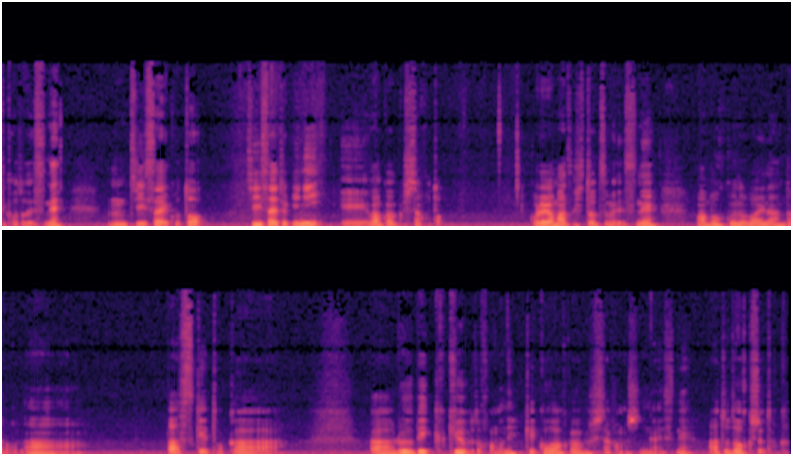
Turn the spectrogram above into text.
てことですね。うん、小さいこと小さい時に、えーワクワクしたことこれがまず1つ目ですね。まあ、僕の場合なんだろうなバスケとかあルービックキューブとかもね結構ワクワクしたかもしれないですね。あと読書とか、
